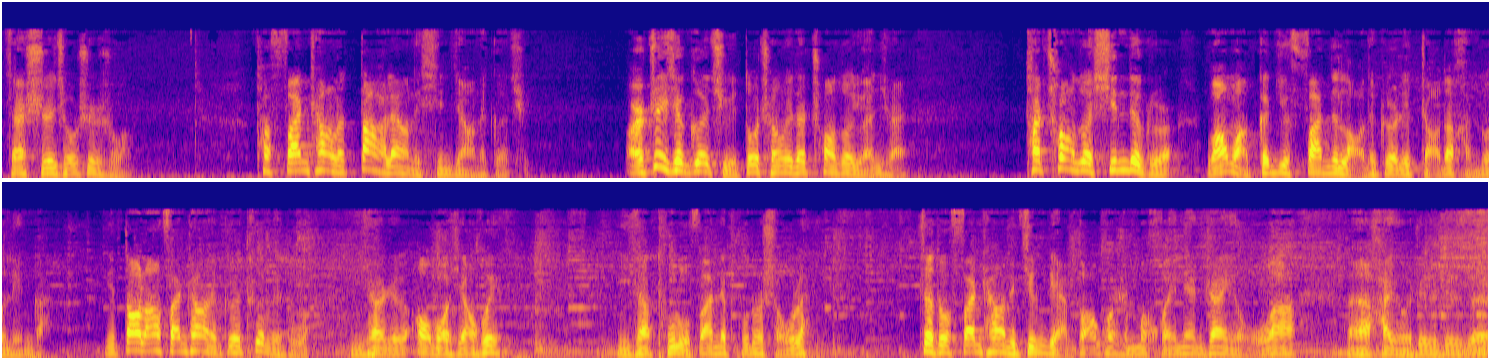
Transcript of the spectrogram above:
咱实事求是说，他翻唱了大量的新疆的歌曲，而这些歌曲都成为他创作源泉。他创作新的歌，往往根据翻的老的歌里找到很多灵感。你刀郎翻唱的歌特别多，你像这个《敖包相会》，你像吐鲁番的《葡萄熟了》。这都翻唱的经典，包括什么怀念战友啊，呃，还有这个这个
